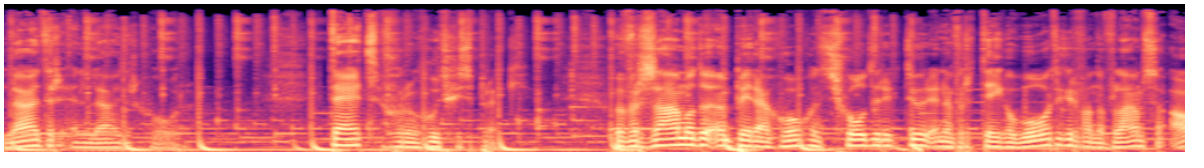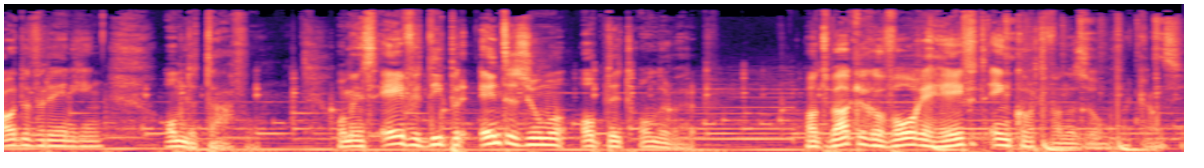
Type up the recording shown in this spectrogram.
luider en luider horen. Tijd voor een goed gesprek. We verzamelden een pedagoog, een schooldirecteur en een vertegenwoordiger van de Vlaamse Oudervereniging om de tafel. Om eens even dieper in te zoomen op dit onderwerp. Want welke gevolgen heeft het inkorten van de zomervakantie?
